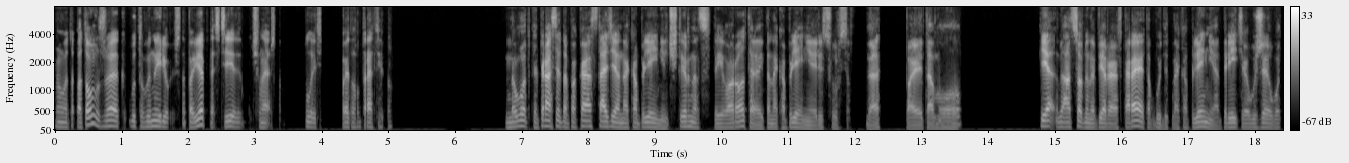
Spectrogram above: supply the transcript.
Вот, а потом уже как будто выныриваешь на поверхность и начинаешь там, плыть по этому трафику. Ну вот как раз это пока стадия накопления. 14 ворота — это накопление ресурсов, да? Поэтому особенно первая, вторая, это будет накопление, а третья уже вот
